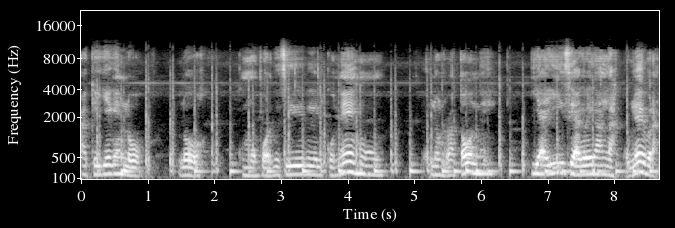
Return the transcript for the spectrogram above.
a que lleguen los, los, como por decir el conejo, los ratones, y ahí se agregan las culebras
